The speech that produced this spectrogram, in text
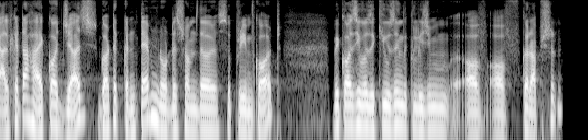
Calcutta High Court judge got a contempt notice from the Supreme Court because he was accusing the collegium of, of corruption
